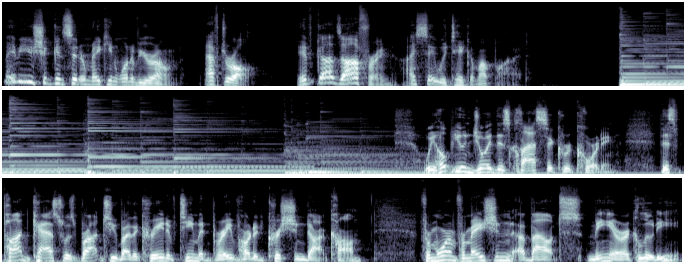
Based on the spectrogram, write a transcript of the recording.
Maybe you should consider making one of your own. After all, if God's offering, I say we take him up on it. We hope you enjoyed this classic recording. This podcast was brought to you by the creative team at braveheartedchristian.com. For more information about me, Eric Ludy,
